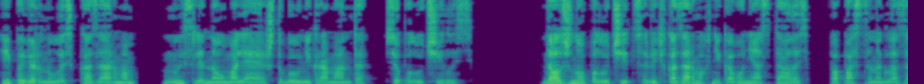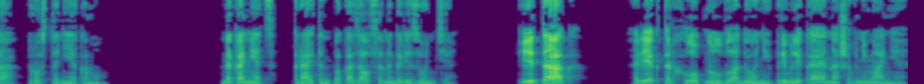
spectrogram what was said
и повернулась к казармам, мысленно умоляя, чтобы у некроманта все получилось. Должно получиться, ведь в казармах никого не осталось, попасться на глаза просто некому. Наконец, Крайтон показался на горизонте. «Итак!» — ректор хлопнул в ладони, привлекая наше внимание.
